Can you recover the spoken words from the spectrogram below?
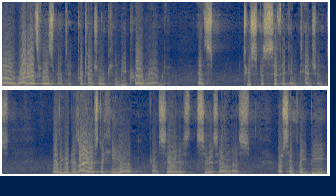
Uh, water at its potential can be programmed and s- to specific intentions. Whether your desire is to heal from serious, serious illness or simply be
